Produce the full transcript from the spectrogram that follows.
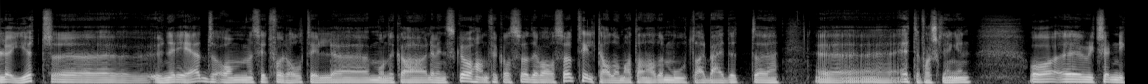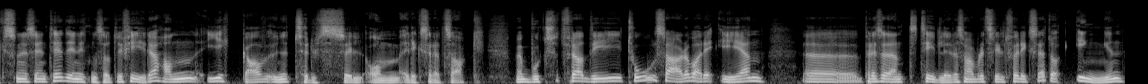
løyet uh, under ed om sitt forhold til uh, Monica Lewinsky, og han fikk også, det var også tiltale om at han hadde motarbeidet uh, etterforskningen. Og Richard Nixon i sin tid, i 1974, han gikk av under trussel om riksrettssak. Men bortsett fra de to, så er det bare én president tidligere som har blitt stilt for riksrett, og ingen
